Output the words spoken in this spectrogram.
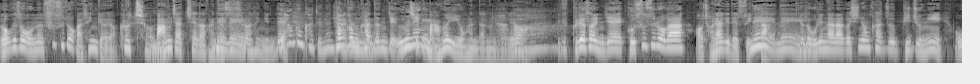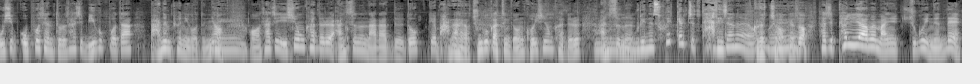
여기서 오는 수수료가 생겨요. 그렇죠. 망 자체가 갖는 수수료가 생기는데 현금 카드는 현금 카드는 이제 은행 망을 이용한다는 거예요. 아. 그래서 이제 그 수수료가 어, 절약이 될 수 있다. 네, 네. 그래서 우리나라 그 신용카드 비중이 55%로 사실 미국보다 많은 편이거든요. 네. 어, 사실 이 신용카드를 안 쓰는 나라들도 꽤 많아요. 중국 같은 경우는 거의 신용카드를 안 음, 쓰는. 음, 우리는 소액 결제도 다 되잖아요. 그렇죠. 네. 그래서 사실 편리함을 많이 주고 있는데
